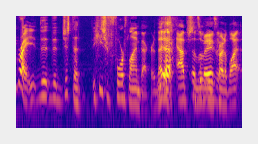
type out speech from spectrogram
right. The the just the he's your fourth linebacker. That is Yeah, that's absolutely incredible. I,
